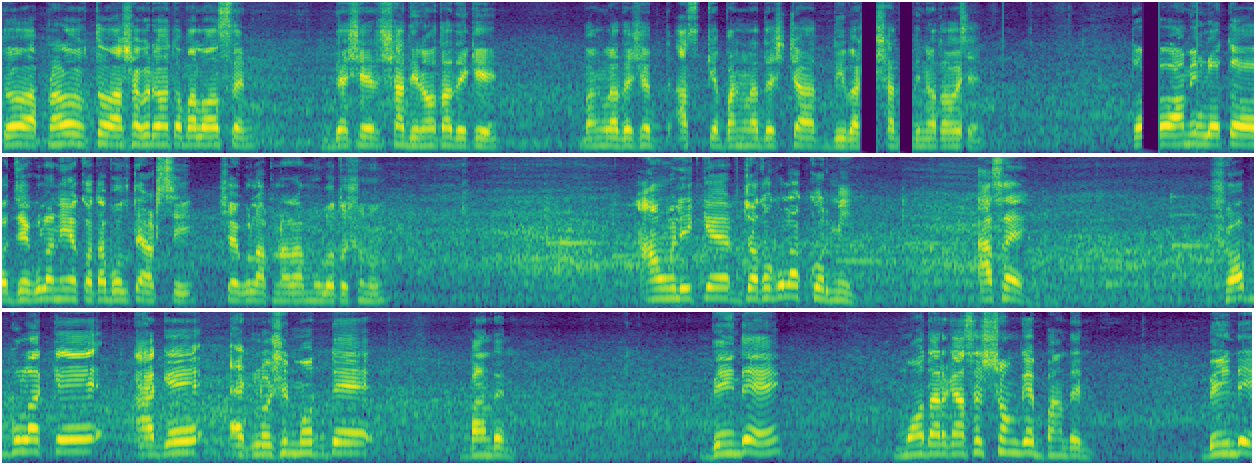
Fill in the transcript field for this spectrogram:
তো আপনারাও তো আশা করি হয়তো ভালো আছেন। দেশের স্বাধীনতা দেখে বাংলাদেশের, আজকে বাংলাদেশটা দুইবার স্বাধীনতা হয়েছে। তো আমি মূলত যেগুলো নিয়ে কথা বলতে আসছি, সেগুলো আপনারা মূলত শুনুন। আওয়ামী লীগের যতগুলো কর্মী আছে সবগুলাকে আগে এক লসির মধ্যে বাঁধেন। বেঁধে মদার গাছের সঙ্গে বাঁধেন। বেঁধে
